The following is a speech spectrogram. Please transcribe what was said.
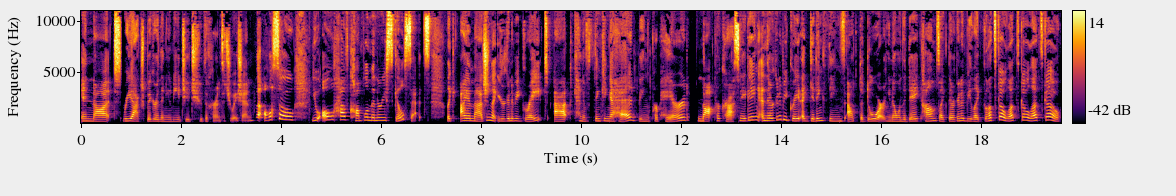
and not react bigger than you need to to the current situation. But also, you all have complementary skill sets. Like, I imagine that you're going to be great at kind of thinking ahead, being prepared, not procrastinating and they're going to be great at getting things out the door you know when the day comes like they're going to be like let's go let's go let's go.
